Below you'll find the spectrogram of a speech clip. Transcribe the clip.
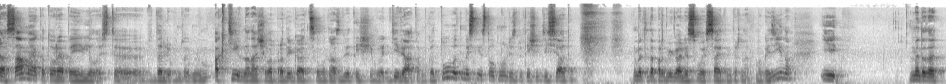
та самая, которая появилась, э, вдали, активно начала продвигаться у нас в 2009 году, вот мы с ней столкнулись в 2010. Мы тогда продвигали свой сайт интернет-магазина, и мы тогда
